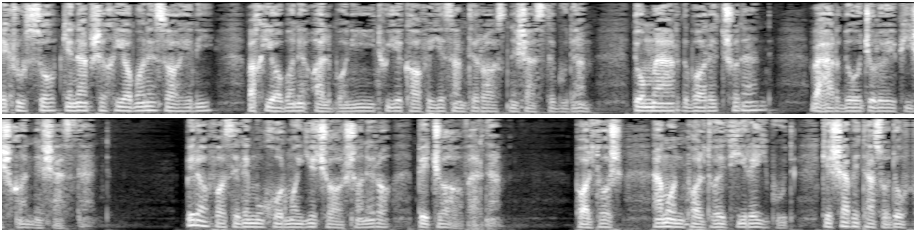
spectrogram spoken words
یک روز صبح که نبش خیابان ساحلی و خیابان آلبانی توی کافه سمت راست نشسته بودم دو مرد وارد شدند و هر دو جلوی پیشخان نشستند. بلا فاصله موخورمایی چهارشانه را به جا آوردم. پالتوش همان پالتو تیرهی بود که شب تصادف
